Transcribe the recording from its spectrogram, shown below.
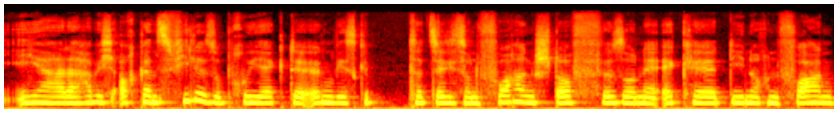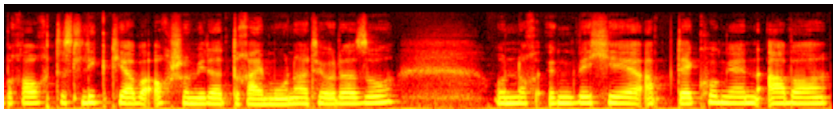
Ja, da habe ich auch ganz viele so Projekte. Irgendwie, es gibt tatsächlich so einen Vorhangstoff für so eine Ecke, die noch einen Vorhang braucht. Das liegt hier aber auch schon wieder drei Monate oder so. Und noch irgendwelche Abdeckungen. Aber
